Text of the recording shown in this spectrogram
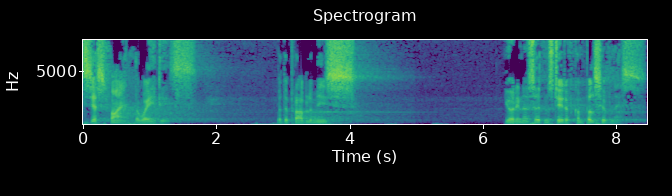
It's just fine the way it is. But the problem is, you're in a certain state of compulsiveness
